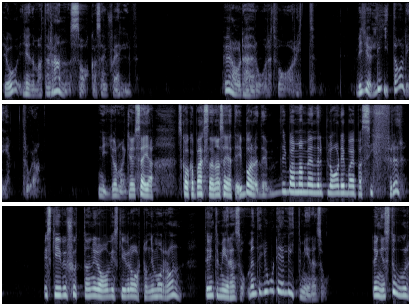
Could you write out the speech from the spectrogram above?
Jo, genom att ransaka sig själv. Hur har det här året varit? Vi gör lite av det, tror jag. Nyår, man kan ju säga, skaka på axlarna och säga att det är bara, det, det är bara man vänder ett blad, det är bara ett par siffror. Vi skriver 17 idag och vi skriver 18 imorgon. Det är inte mer än så. Men det, jo, det är lite mer än så. Det är ingen stor eh,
